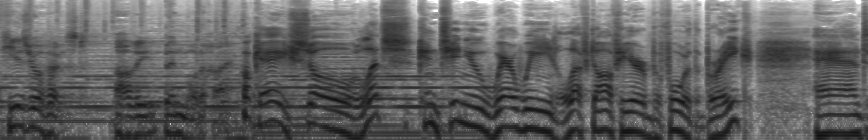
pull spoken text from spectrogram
here's your host, Avi Ben Mordechai. Okay, so let's continue where we left off here before the break and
